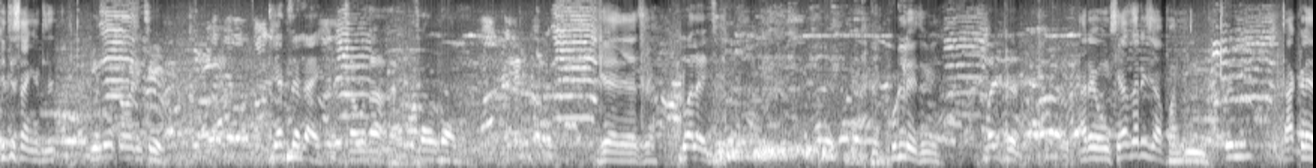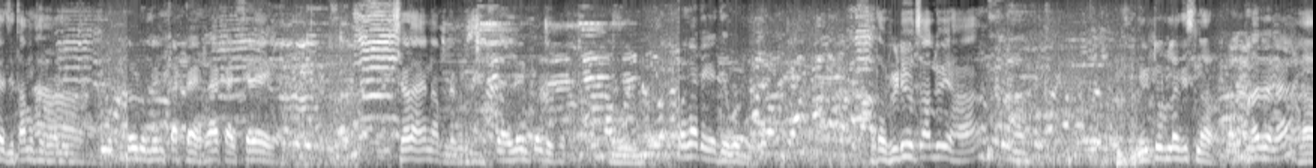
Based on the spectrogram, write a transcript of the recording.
किती सांगितले याचं काय? चौदा. चौदा. घ्या द्यायचं बोलायचे. कुठले तुम्ही? अरे मग शेजारीच आपण. टाकळ्याची तामखरवाडी कडू मेन काटा आहे राखा शेळ्या शेळा आहे ना आपल्याकडे. शेळ्या कडू बघा ते ते कोण आता व्हिडिओ चालू आहे हा. यूट्यूबला दिसणार. माझं ना? हा.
